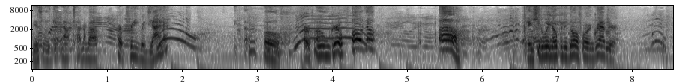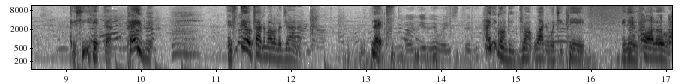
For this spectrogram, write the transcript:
This one's getting out talking about her pretty vagina. Uh, oh, her homegirl. Oh, no. Oh. They should have went and opened the door for her and grabbed her. Because she hit that pavement. And still talking about a vagina. Next. I'll get it wasted. How you gonna be drunk walking with your kids and then fall over,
